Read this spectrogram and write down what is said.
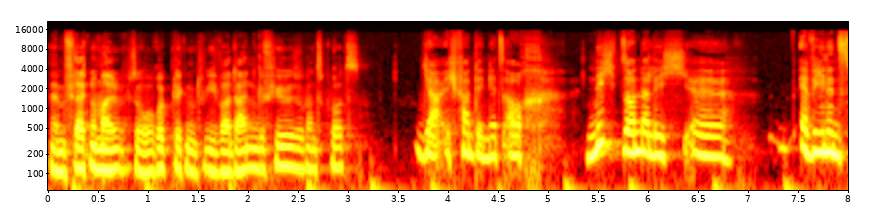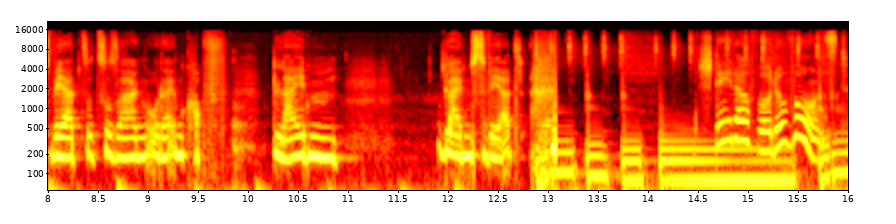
Ähm, vielleicht nochmal so rückblickend, wie war dein Gefühl, so ganz kurz? Ja, ich fand den jetzt auch nicht sonderlich äh, erwähnenswert sozusagen oder im Kopf bleiben, bleibenswert. Steh doch, wo du wohnst.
